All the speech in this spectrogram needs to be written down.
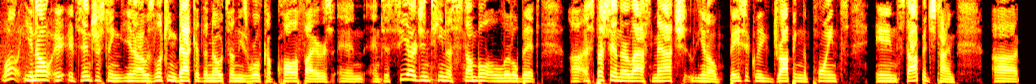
Well, you know, it's interesting. You know, I was looking back at the notes on these World Cup qualifiers, and and to see Argentina stumble a little bit, uh, especially in their last match, you know, basically dropping the points in stoppage time. Uh,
